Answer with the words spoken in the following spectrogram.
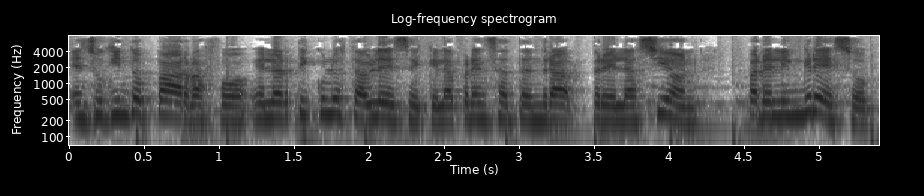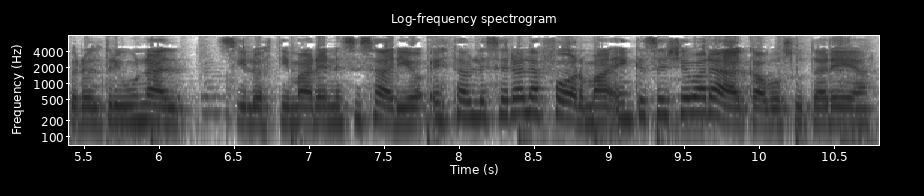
En su quinto párrafo, el artículo establece que la prensa tendrá prelación para el ingreso, pero el tribunal, si lo estimare necesario, establecerá la forma en que se llevará a cabo su tarea.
